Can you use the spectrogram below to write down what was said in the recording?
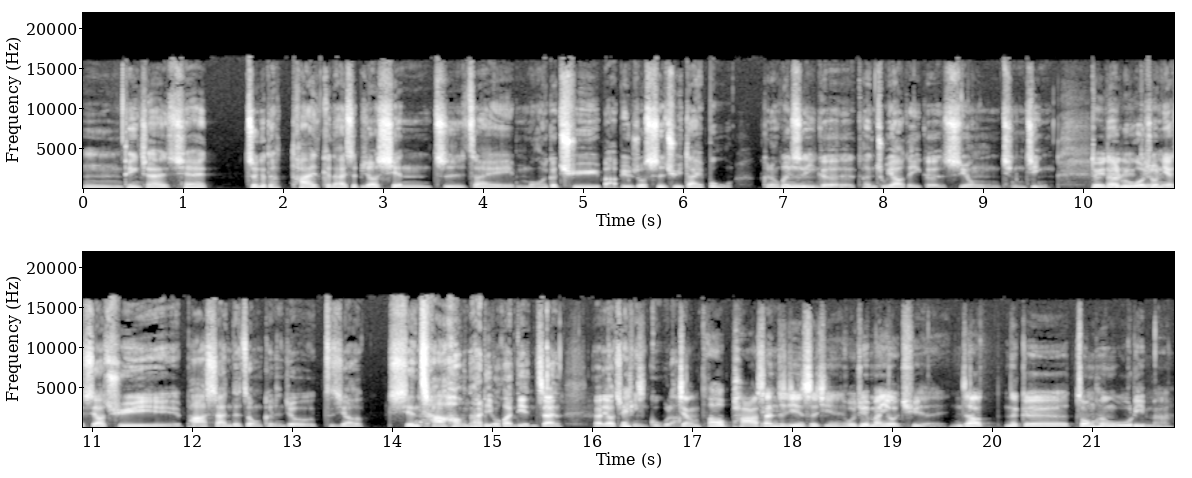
嗯，听起来现在这个的它还可能还是比较限制在某一个区域吧，比如说市区代步可能会是一个很主要的一个使用情境。对对那如果说你是要去爬山的这种，可能就自己要先查好哪里有换电站，要要去哎评估啦。讲到爬山这件事情，我觉得蛮有趣的。你知道那个中横五岭吗？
